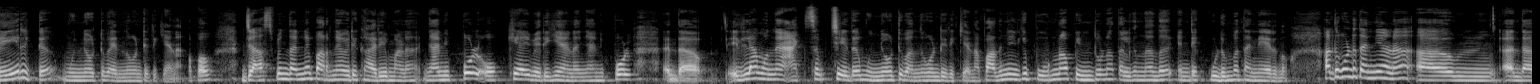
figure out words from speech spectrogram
നേരിട്ട് മുന്നോട്ട് വന്നുകൊണ്ടിരിക്കുകയാണ്. അപ്പോൾ ജാസ്മിൻ തന്നെ പറഞ്ഞ ഒരു കാര്യമാണ് ഞാനിപ്പോൾ ഓക്കെ ആയി വരികയാണ്. ഞാനിപ്പോൾ എന്താ എല്ലാം ഒന്ന് ആക്സെപ്റ്റ് ചെയ്ത് മുന്നോട്ട് വന്നുകൊണ്ടിരിക്കുകയാണ്. അപ്പോൾ അതിന് എനിക്ക് പൂർണ പിന്തുണ നൽകുന്നത് എന്റെ കുടുംബം തന്നെയായിരുന്നു. അതുകൊണ്ട് തന്നെയാണ് എന്താ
